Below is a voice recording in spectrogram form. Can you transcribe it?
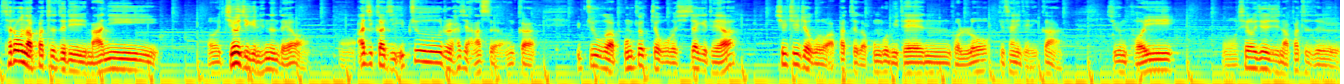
새로운 아파트들이 많이 어, 지어지긴 했는데요. 어, 아직까지 입주를 하지 않았어요. 그러니까 입주가 본격적으로 시작이 돼야 실질적으로 아파트가 공급이 된 걸로 계산이 되니까 지금 거의 어, 새로 지어진 아파트들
